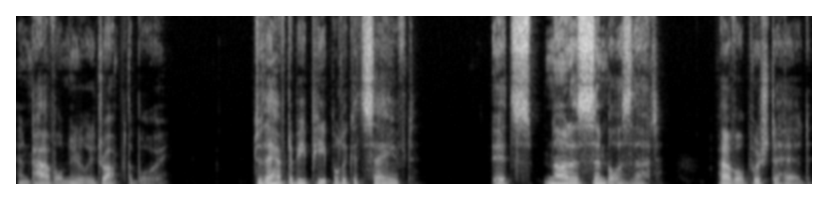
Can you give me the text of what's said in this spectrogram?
and Pavel nearly dropped the boy. Do they have to be people to get saved? It's not as simple as that. Pavel pushed ahead,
